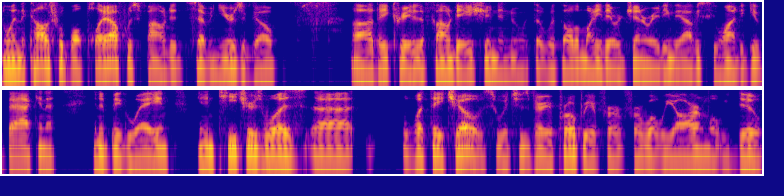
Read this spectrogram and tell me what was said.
when the college football playoff was founded seven years ago uh, they created a foundation, and with the, with all the money they were generating, they obviously wanted to give back in a in a big way. And and teachers was uh, what they chose, which is very appropriate for for what we are and what we do.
